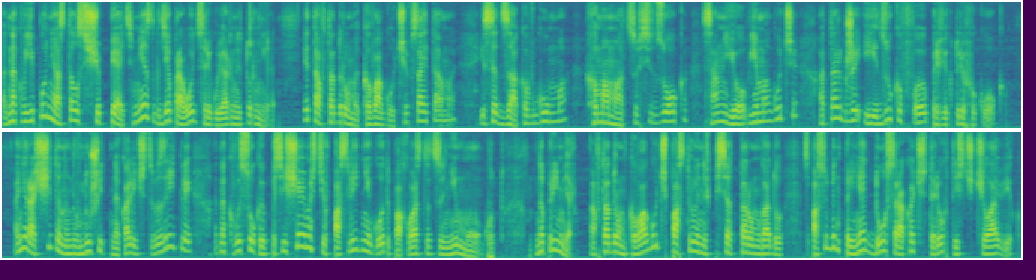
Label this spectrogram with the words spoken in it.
Однако в Японии осталось еще пять мест, где проводятся регулярные турниры. Это автодромы Кавагучи в Сайтаме, Исэдзака в Гумма, Хамамацу в Сидзуока, Саньо в Ямагучи, а также и Идзука в префектуре Фукуока. Они рассчитаны на внушительное количество зрителей, однако высокой посещаемостью в последние годы похвастаться не могут. Например, автодром Кавагучи, построенный в 1952 году, способен принять до 44 тысяч человек,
